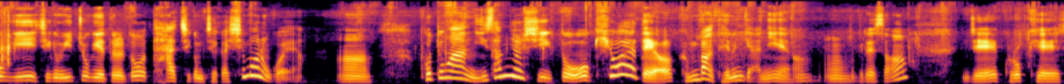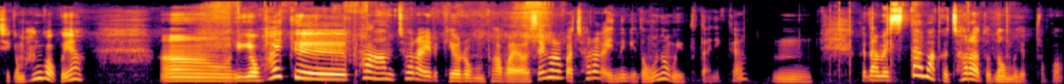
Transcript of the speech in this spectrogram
여기 지금 이쪽 애들도 다 지금 제가 심어 놓은 거예요. 어, 보통 한 2, 3년씩 또 키워야 돼요. 금방 되는 게 아니에요. 어, 그래서 이제 그렇게 지금 한 거고요. 어, 이게 화이트 팜 철화 이렇게 여러분 봐봐요. 생얼과 철화가 있는 게 너무너무 이쁘다니까. 음, 그 다음에 스타마크 철화도 너무 예쁘고.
